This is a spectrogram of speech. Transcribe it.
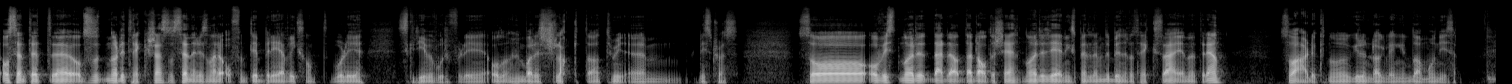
og et eh, og Når de trekker seg, så sender de sånne offentlige brev ikke sant? hvor de skriver hvorfor de Og hun bare slakta um, Liz Truss. Så, og hvis, når, det, er da, det er da det skjer. Når regjeringsmedlemmene begynner å trekke seg én etter én, så er det ikke noe grunnlag lenger. Da må hun gi seg.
